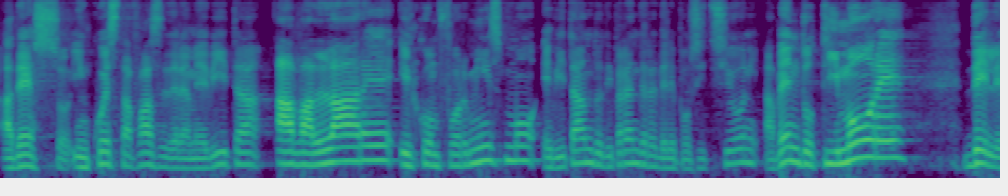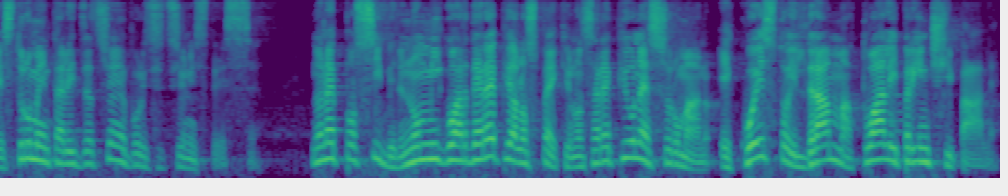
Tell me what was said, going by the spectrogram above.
adesso, in questa fase della mia vita, avallare il conformismo evitando di prendere delle posizioni, avendo timore delle strumentalizzazioni delle posizioni stesse. Non è possibile, non mi guarderei più allo specchio, non sarei più un essere umano e questo è il dramma attuale principale.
